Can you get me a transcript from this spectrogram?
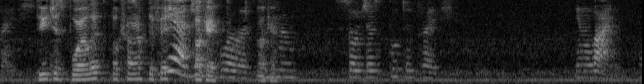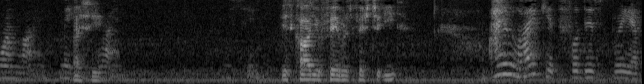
right here. Do you just boil it, Oksana, the fish? Yeah, just okay. boil it. Okay. Mhm. So just put it right here. In line, one line. Make I see. line. You see. Is cod your favorite fish to eat? I like it for this prep.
